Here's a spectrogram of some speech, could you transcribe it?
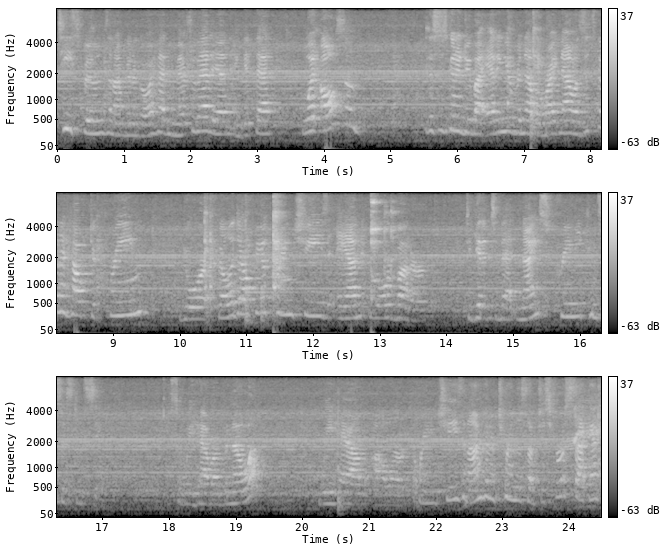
teaspoons, and I'm going to go ahead and measure that in and get that. What also this is going to do by adding your vanilla right now is it's going to help to cream your Philadelphia cream cheese and your butter to get it to that nice creamy consistency. So we have our vanilla, we have our cream cheese, and I'm going to turn this up just for a second.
